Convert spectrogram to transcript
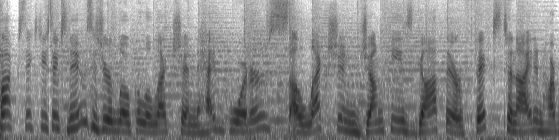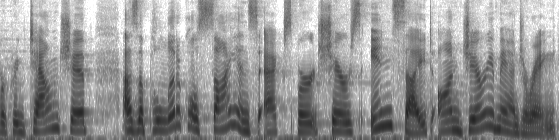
Fox 66 News is your local election headquarters. Election junkies got their fix tonight in Harbor Creek Township as a political science expert shares insight on gerrymandering.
